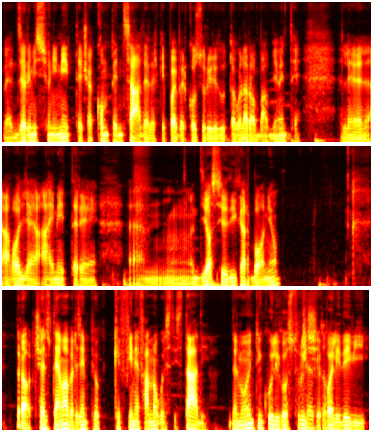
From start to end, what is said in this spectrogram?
eh, zero emissioni nette, cioè compensate, perché poi per costruire tutta quella roba ovviamente le, ha voglia a emettere ehm, diossido di carbonio. Però c'è il tema, per esempio, che fine fanno questi stadi. Nel momento in cui li costruisci certo. e poi li devi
